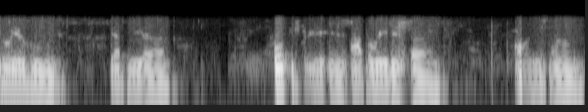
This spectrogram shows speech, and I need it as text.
Toya, who's definitely uh, orchestrated and operated uh, all this um,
